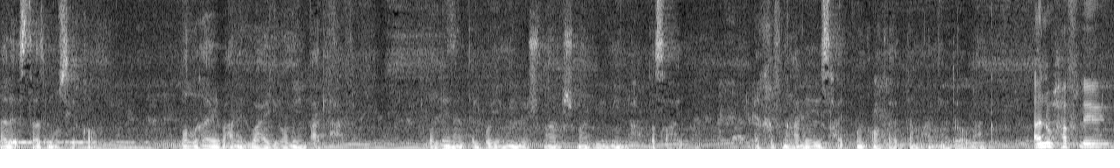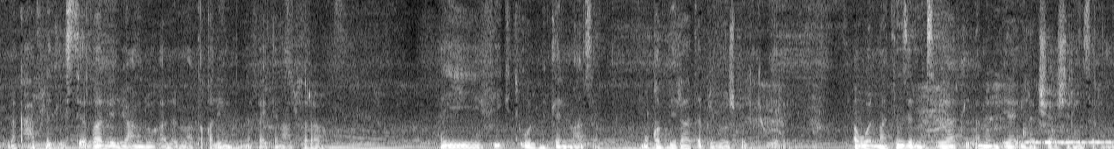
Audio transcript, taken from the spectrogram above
هذا أستاذ موسيقى. ضل غايب عن الوعي يومين بعد الحفلة ضلينا نقلبه يمين وشمال شمال ويمين لحتى صحي لك خفنا عليه يصحى يكون قاطع الدم عن إيده أو عن كفه أنو حفلة؟ لك حفلة الاستقبال اللي بيعملوها للمعتقلين وهن فايتين على الفرع. هي فيك تقول مثل المعزة مقبلات قبل الوجبة الكبيرة. أول ما تنزل من سيارة الأمن بيلاقي لك شي 20 زلمة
